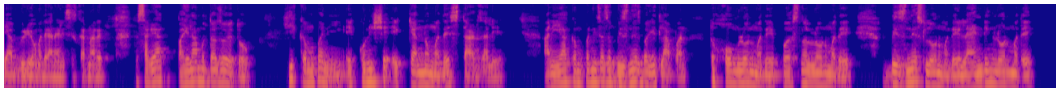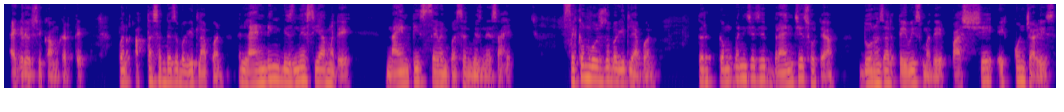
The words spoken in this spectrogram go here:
या व्हिडिओमध्ये अनालिसिस करणार आहेत. तर सगळ्यात पहिला मुद्दा जो येतो, ही कंपनी 1991 मध्ये स्टार्ट झाली आहे. आणि या कंपनीचा जर बिझनेस बघितला आपण, तर होम लोनमध्ये, पर्सनल लोनमध्ये, बिझनेस लोनमध्ये, लँडिंग लोनमध्ये अग्रेसिव्ह काम करते. पण आत्ता सध्या जर बघितलं आपण, लँडिंग बिझनेस यामध्ये 97% बिझनेस आहे. सेकंड गोष्ट जर बघितली आपण, तर कंपनीच्या जे ब्रँचेस होत्या 2023 मध्ये 539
